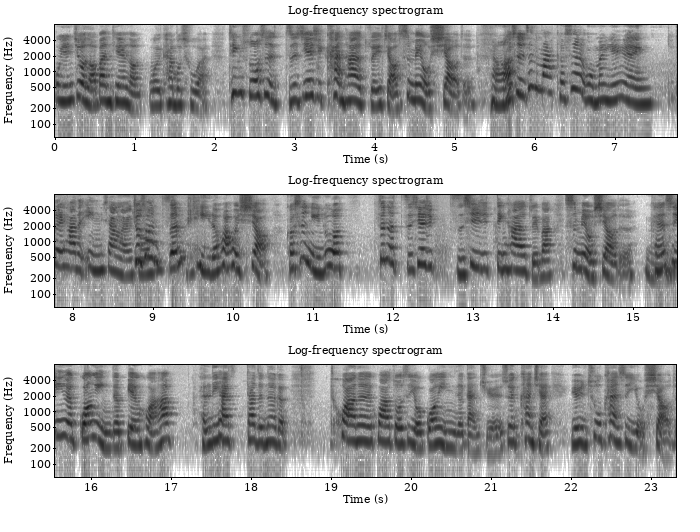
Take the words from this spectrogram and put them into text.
我研究了老半天老，我也看不出来。听说是直接去看他的嘴角是没有笑的。啊，可是真的吗？可是我们远远。对他的印象来说，就算整体的话会笑，可是你如果真的直接去仔细去盯他的嘴巴是没有笑的，嗯、可能是因为光影的变化，他很厉害，他的那个画那个画作是有光影的感觉，所以看起来远处看是有笑的。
